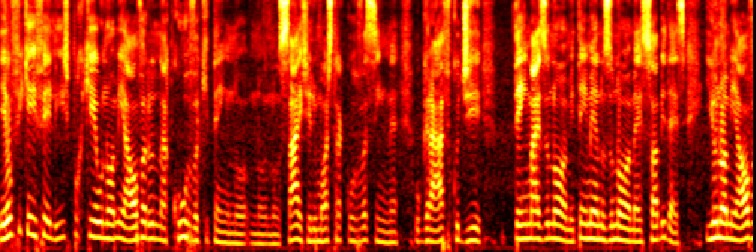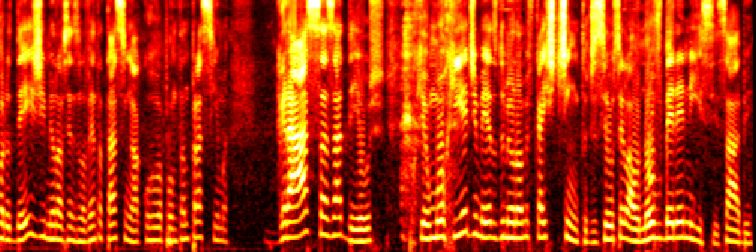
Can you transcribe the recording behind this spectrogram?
Eu fiquei feliz porque o nome Álvaro, na curva que tem no, no, no site, ele mostra a curva assim, né? O gráfico de tem mais o nome, tem menos o nome, aí sobe e desce. E o nome Álvaro, desde 1990, tá assim, ó, a curva apontando pra cima. Graças a Deus, porque eu morria de medo do meu nome ficar extinto, de ser, sei lá, o novo Berenice, sabe?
